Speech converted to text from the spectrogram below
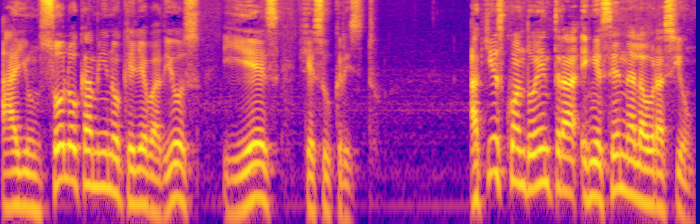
hay un solo camino que lleva a Dios y es Jesucristo. Aquí es cuando entra en escena la oración.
